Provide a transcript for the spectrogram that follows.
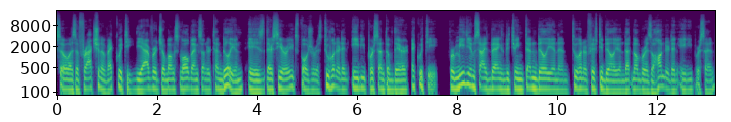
So as a fraction of equity, the average among small banks under 10 billion is their CRE exposure is 280% of their equity. For medium-sized banks between 10 billion and 250 billion, that number is 180%.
